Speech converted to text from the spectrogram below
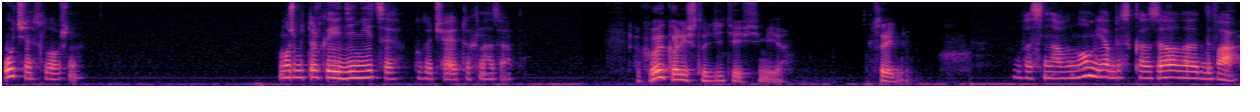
очень сложно. Может быть, только единицы получают их назад. А какое количество детей в семье в среднем? В основном я бы сказала два.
